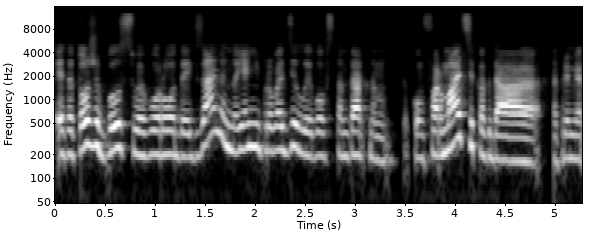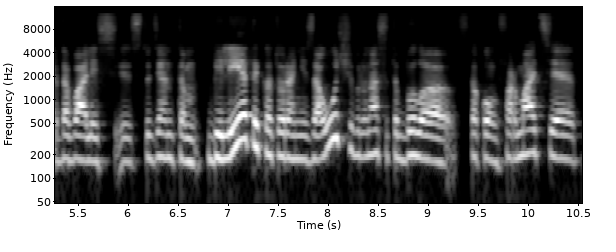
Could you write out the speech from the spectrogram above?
это тоже был своего рода экзамен, но я не проводила его в стандартном таком формате, когда, например, давались э, студентам билеты, которые они заучивали. У нас это было в таком формате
